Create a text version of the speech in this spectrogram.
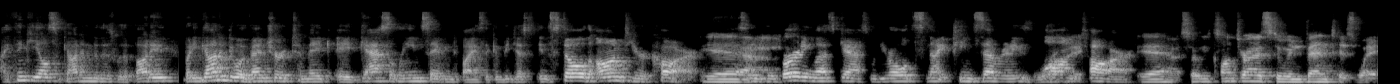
I think he also got into this with a buddy, but he got into a venture to make a gasoline saving device that could be just installed onto your car. Yeah. So you're burning less gas with your old 1970s long Right. car. Yeah. So he, he tries to invent his way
